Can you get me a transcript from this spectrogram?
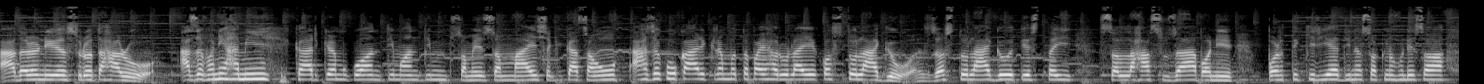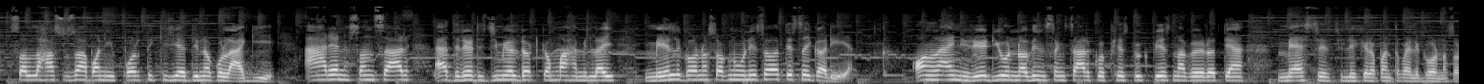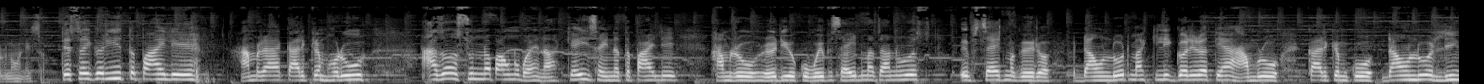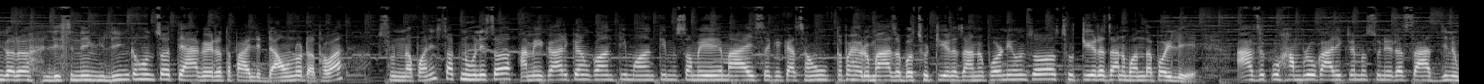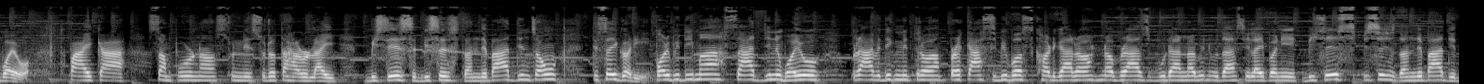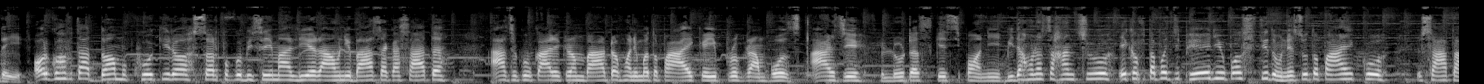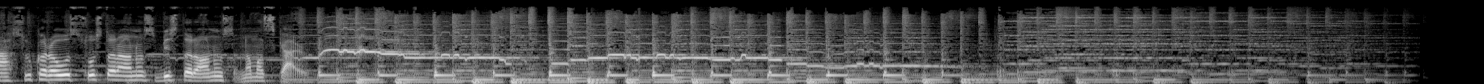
आदरणीय श्रोताहरू आज पनि हामी कार्यक्रमको अन्तिम अन्तिम समयसम्म आइसकेका छौँ। आजको कार्यक्रम तपाईँहरूलाई कस्तो लाग्यो? जस्तो लाग्यो त्यस्तै सल्लाह सुझाव अनि प्रतिक्रिया दिन सक्नुहुनेछ। सल्लाह सुझाव अनि प्रतिक्रिया दिनको लागि Aryan Sansar at the rate Gmail dot कममा हामीलाई मेल गर्न सक्नुहुनेछ। त्यसै गरी अनलाइन रेडियो नवीन संसारको फेसबुक पेजमा गएर त्यहाँ म्यासेज लेखेर पनि तपाईँले गर्न सक्नुहुनेछ। त्यसै गरी तपाईँले हाम्रा कार्यक्रमहरू आज सुन्न पाउनु भएन। केही छैन तपाईँले हाम्रो रेडियोको वेबसाइटमा जानुहोस्। वेबसाइटमा गएर डाउनलोडमा क्लिक गरेर त्यहाँ हाम्रो कार्यक्रमको डाउनलोड लिङ्क र लिसनिङ लिङ्क हुन्छ। त्यहाँ गएर तपाईँले डाउनलोड अथवा सुन्न पनि सक्नुहुनेछ। हामी कार्यक्रमको अन्तिम अन्तिम समयमा आइसकेका छौँ। तपाईँहरू माझ अब छुट्टिएर जानुपर्ने हुन्छ। छुट्टिएर जानुभन्दा पहिले आजको हाम्रो कार्यक्रम सुनेर साथ दिनुभयो। तपाईँका सम्पूर्ण सुन्ने श्रोताहरूलाई विशेष विशेष धन्यवाद दिन्छौँ। त्यसै गरी प्रविधिमा साथ दिनुभयो प्राविधिक मित्र प्रकाश विवश खड्गा र नवराज बुढा नवीन उदासीलाई पनि विशेष विशेष धन्यवाद दिँदै अर्को हप्ता दम खोकी र सर्पको विषयमा लिएर आउने भाषाका साथ आजको कार्यक्रमबाट भने म तपाईँकै programme host RJ Lotus KC पनि बिदा हुन चाहन्छु। एक हप्तापछि फेरि उपस्थित हुनेछु तपाईँको साता सुख रहोस् स्वस्थ रहनुहोस् व्यस्त रहनुहोस्। नमस्कार।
